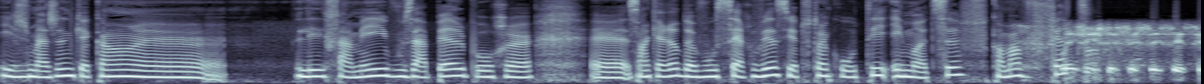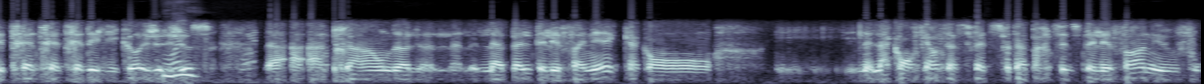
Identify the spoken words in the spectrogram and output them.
Et j'imagine que quand euh, les familles vous appellent pour euh, euh, s'enquérir de vos services, il y a tout un côté émotif. Comment vous faites? C'est très, très, très délicat. Juste à, prendre l'appel téléphonique quand on la confiance, ça se fait tout de suite à partir du téléphone. Il faut,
